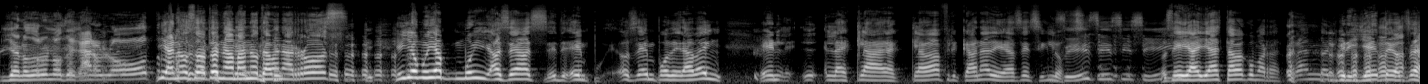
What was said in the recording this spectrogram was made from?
Y a nosotros nos dejaron lo otro. y a nosotros nada más nos daban arroz. Y yo muy, muy o, sea, em- empoderada en, en la esclava, esclava africana de hace siglos. Sí, sí, sí, sí. O sea, ya, ya estaba como arrastrando el grillete, o sea.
